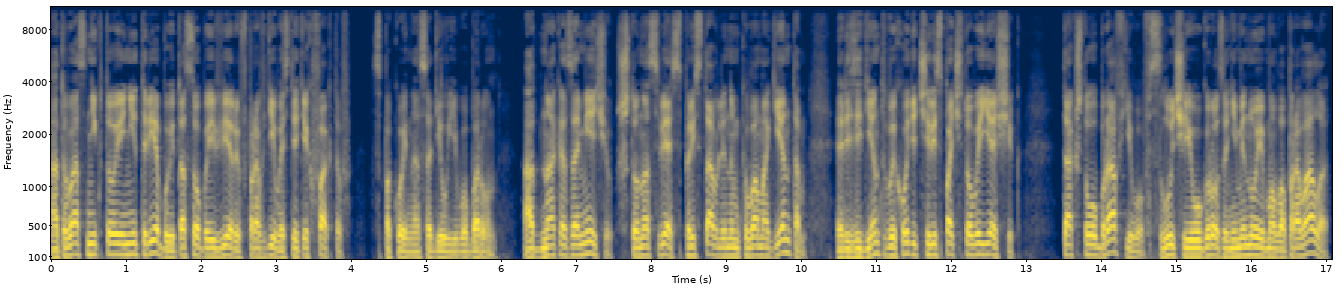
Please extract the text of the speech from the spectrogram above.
От вас никто и не требует особой веры в правдивость этих фактов, спокойно осадил его барон. Однако замечу, что на связь с приставленным к вам агентом резидент выходит через почтовый ящик. Так что убрав его в случае угрозы неминуемого провала,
